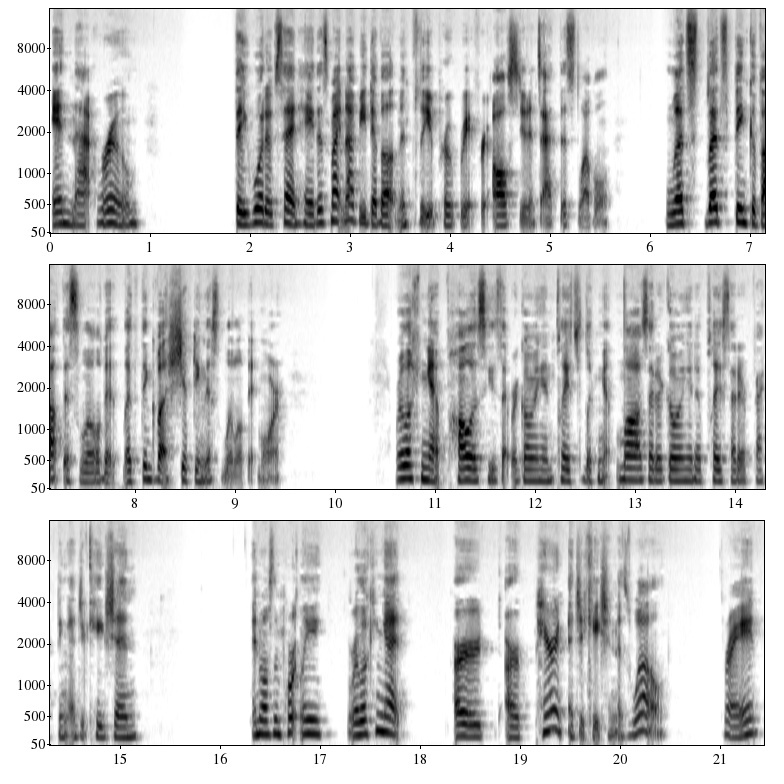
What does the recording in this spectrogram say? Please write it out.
in that room, they would have said, "Hey, this might not be developmentally appropriate for all students at this level. Let's let's think about this a little bit. Let's think about shifting this a little bit more." We're looking at policies that were going in place, we're looking at laws that are going into place that are affecting education. And most importantly, we're looking at our our parent education as well, right?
